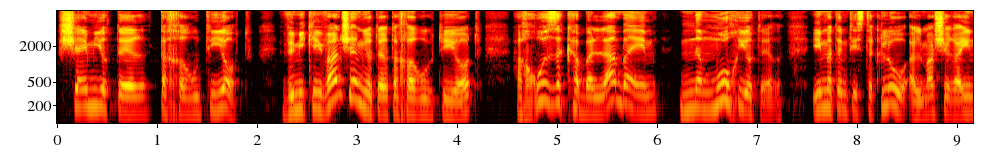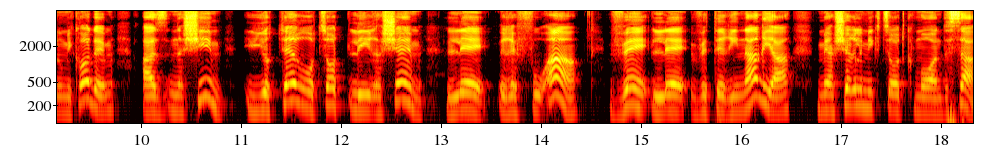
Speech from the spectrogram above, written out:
שהן יותר תחרותיות. ומכיוון שהן יותר תחרותיות, אחוז הקבלה בהם נמוך יותר. אם אתם תסתכלו על מה שראינו מקודם, אז נשים יותר רוצות להירשם לרפואה ולווטרינריה מאשר למקצועות כמו הנדסה.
